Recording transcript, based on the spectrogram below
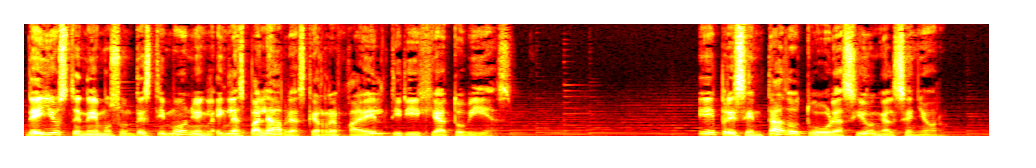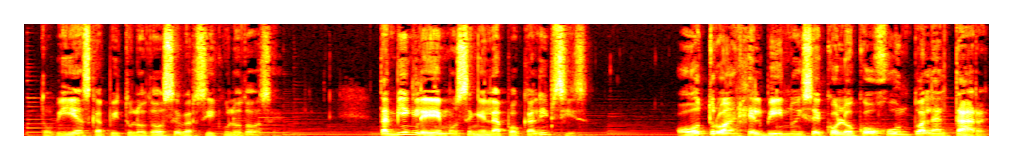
De ellos tenemos un testimonio en, las palabras que Rafael dirige a Tobías. He presentado tu oración al Señor Tobías capítulo 12 versículo 12. También leemos en el Apocalipsis, Otro ángel vino y se colocó junto al altar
